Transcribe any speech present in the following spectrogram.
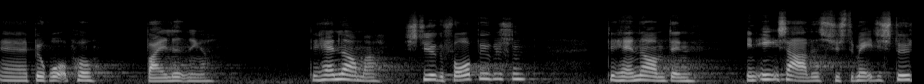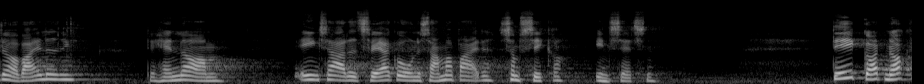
øh, beror på vejledninger. Det handler om at styrke forebyggelsen, det handler om den, en ensartet systematisk støtte og vejledning, det handler om ensartet tværgående samarbejde, som sikrer indsatsen. Det er ikke godt nok.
